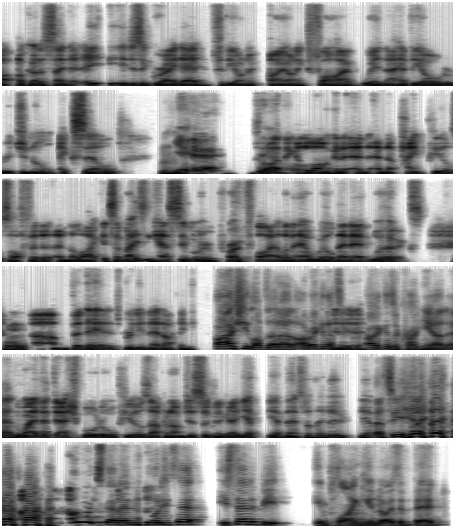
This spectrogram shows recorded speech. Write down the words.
I- I've got to say that it, it is a great ad for the Ioniq, Ioniq 5 where they have the old original Excel Yeah. driving along and, and, and the paint peels off it and the like. It's amazing how similar in profile and how well that ad works. Hmm. Um, but yeah, it's brilliant ad, I think. I actually love that ad. I reckon that's Yeah. a, I reckon it's a cracking ad. And The way the dashboard all peels up, and I'm just looking to go, yep, yep, that's what they do. Yep. that's yeah. I watched that ad and thought, is that is that a bit implying Hyundai is a bad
